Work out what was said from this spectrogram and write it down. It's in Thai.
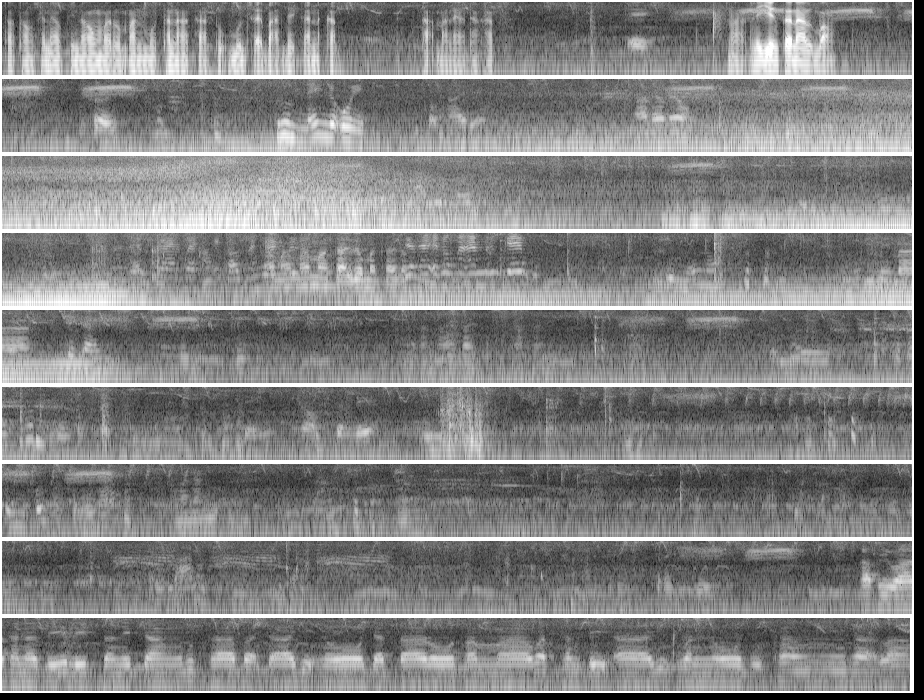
ครับตาทองชาแนลพี่น้องมาร่วมอันโมทนาสาธุบุญใส่บาตรด้วยกันนะครับพระมาแล้วนะครับอะนี่ยิงตะนาลบองรุ่นเล็กเลยโอ้ยมา มามาใส่เร็วมาใส่เร็วพี่ไม่มามา ภิวาทนาสีลิสนิจังวุธาปจายโนจัตตารโอธรรมาวัฒนติอายุวันโนสุขังพระลัง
